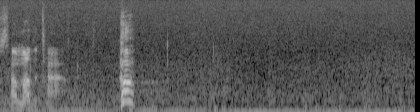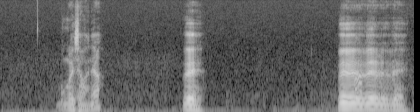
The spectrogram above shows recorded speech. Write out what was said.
Some other time. 뭔가 이상하냐? 왜? 왜 왜 왜 왜 왜? What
